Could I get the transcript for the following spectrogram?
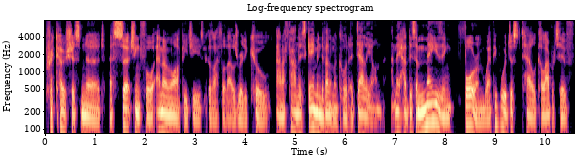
precocious nerd, uh, searching for MMORPGs because I thought that was really cool. And I found this game in development called Adelion, and they had this amazing forum where people would just tell collaborative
